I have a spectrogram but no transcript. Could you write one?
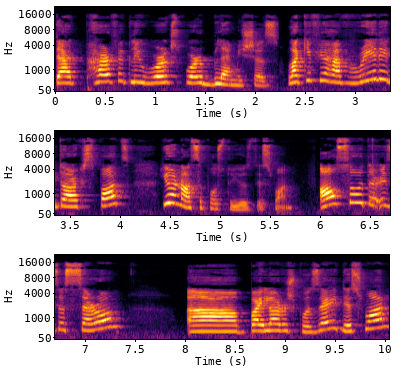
that perfectly works for blemishes. Like if you have really dark spots, you're not supposed to use this one. Also, there is a serum uh, by La Roche-Posay, this one,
